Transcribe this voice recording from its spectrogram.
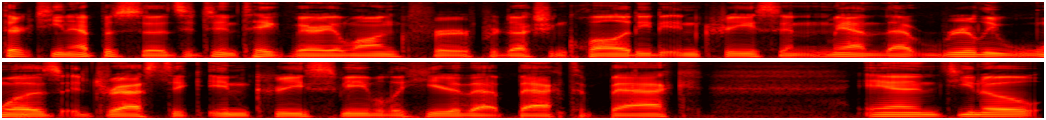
13 episodes. It didn't take very long for production quality to increase, and man, that really was a drastic increase. Being able to hear that back to back, and you know,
